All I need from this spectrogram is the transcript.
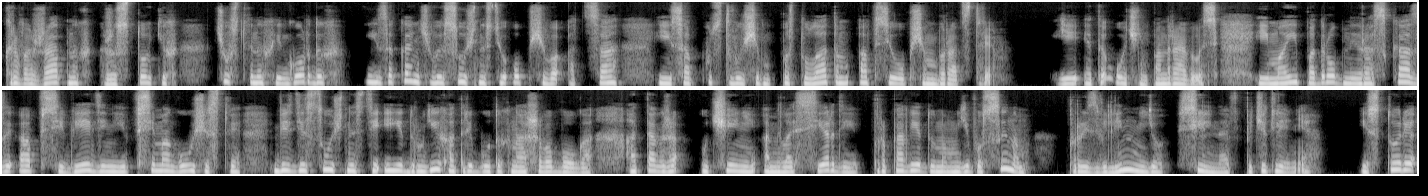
кровожадных, жестоких, чувственных и гордых, и заканчивая сущностью общего отца и сопутствующим постулатом о всеобщем братстве. Ей это очень понравилось, и мои подробные рассказы о всеведении, всемогуществе, вездесущности и других атрибутах нашего Бога, а также учении о милосердии, проповедуемом его сыном, произвели на нее сильное впечатление. История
